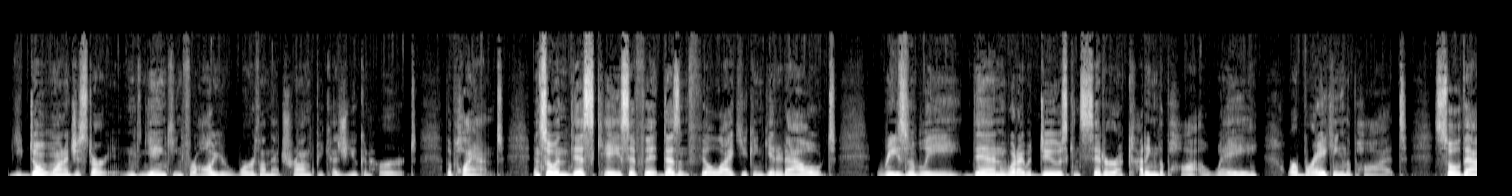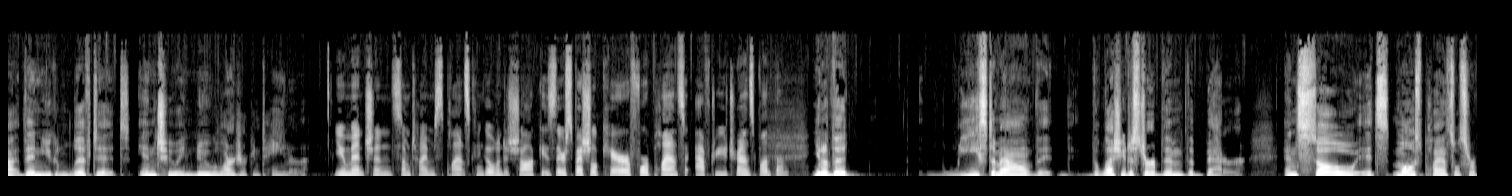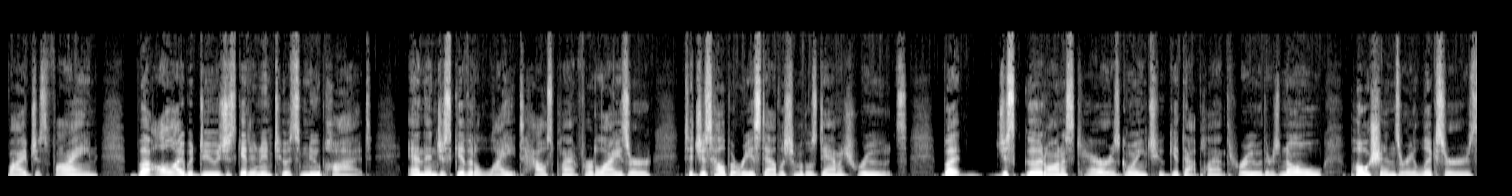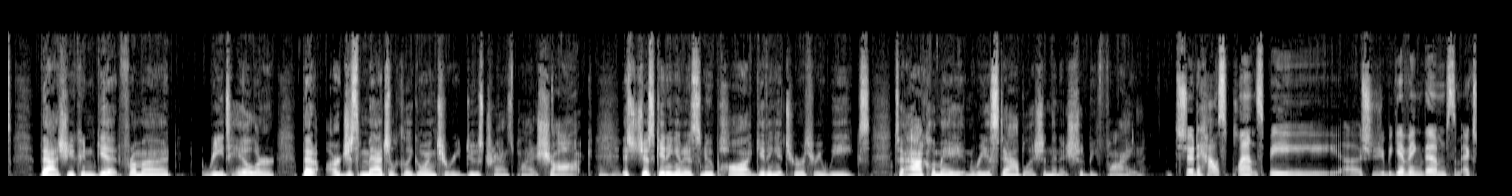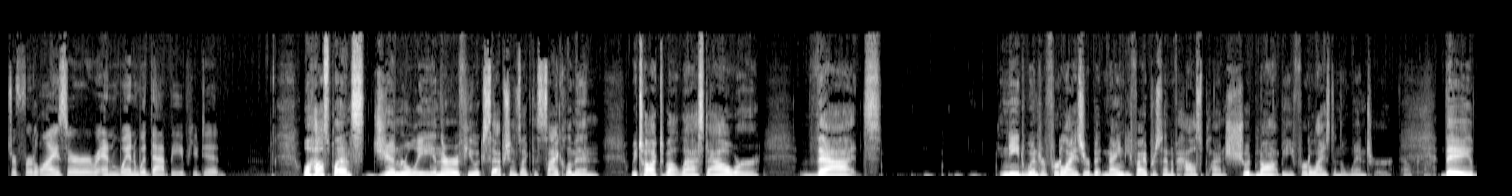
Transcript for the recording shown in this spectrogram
you don't want to just start yanking for all your worth on that trunk because you can hurt the plant. And so in this case, if it doesn't feel like you can get it out reasonably, then what I would do is consider cutting the pot away or breaking the pot so that then you can lift it into a new larger container. You mentioned sometimes plants can go into shock. Is there special care for plants after you transplant them? You know, the least amount, the, the less you disturb them, the better. And so it's most plants will survive just fine, but all I would do is just get it into its new pot and then just give it a light houseplant fertilizer to just help it reestablish some of those damaged roots. But just good, honest care is going to get that plant through. There's no potions or elixirs that you can get from a retailer that are just magically going to reduce transplant shock. Mm-hmm. It's just getting in its new pot, giving it two or three weeks to acclimate and reestablish, and then it should be fine. Should house plants be? Uh, should you be giving them some extra fertilizer, and when would that be if you did? Well, houseplants generally, and there are a few exceptions like the cyclamen we talked about last hour, that need winter fertilizer, but 95% of houseplants should not be fertilized in the winter. Okay. They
